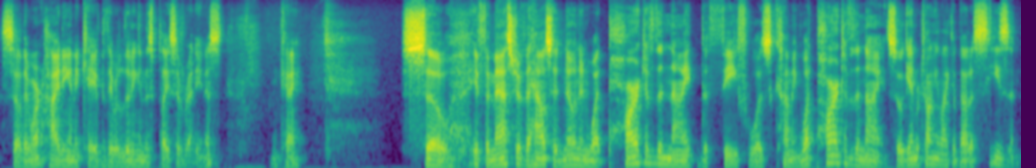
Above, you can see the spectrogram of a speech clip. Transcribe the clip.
So they weren't hiding in a cave, but they were living in this place of readiness. Okay. So, if the master of the house had known in what part of the night the thief was coming, what part of the night? So, again, we're talking like about a season.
